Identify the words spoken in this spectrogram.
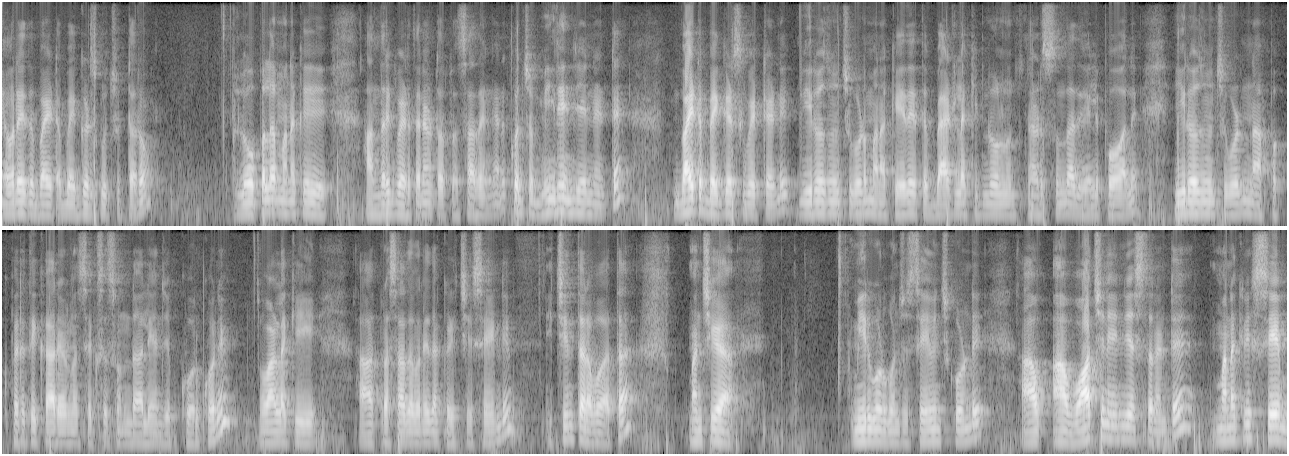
ఎవరైతే బయట బెగ్గర్స్ కూర్చుంటారో లోపల మనకి అందరికి పెడతానే ఉంటారు ప్రసాదం కానీ కొంచెం మీరేం చేయండి అంటే బయట బెగ్గర్స్కి పెట్టండి. ఈ రోజు నుంచి కూడా మనకి ఏదైతే బ్యాడ్ లక్ ఇన్ని రోజుల నుంచి నడుస్తుందో అది వెళ్ళిపోవాలి. ఈ రోజు నుంచి కూడా నా ప్రతి కార్యంలో సక్సెస్ ఉండాలి అని చెప్పి కోరుకొని వాళ్ళకి ఆ ప్రసాదం అనేది అక్కడ ఇచ్చేసేయండి. ఇచ్చిన తర్వాత మంచిగా మీరు కూడా కొంచెం సేవించుకోండి. ఆ ఆ వాచ్ని ఏం చేస్తారంటే మనకి సేమ్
